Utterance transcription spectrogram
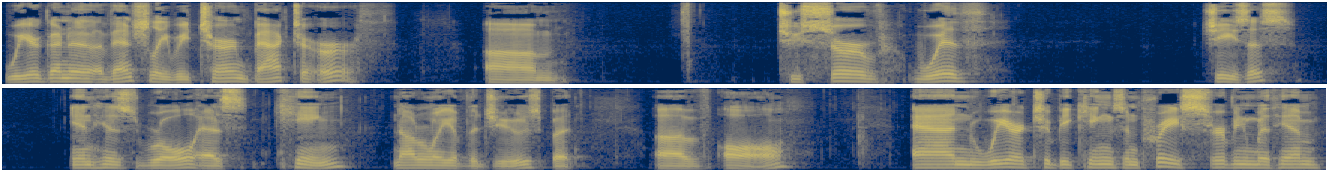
we are going to eventually return back to earth um, to serve with Jesus in his role as king not only of the Jews, but of all. And we are to be kings and priests serving with him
